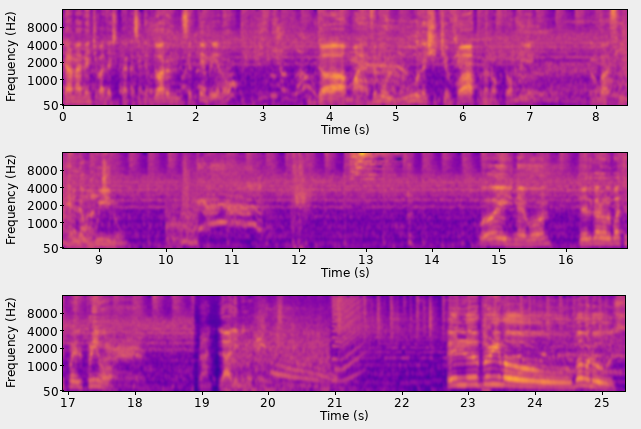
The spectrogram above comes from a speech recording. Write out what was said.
Dar mai avem ceva de așteptat, că suntem doar în septembrie, nu? Da, mai avem o lună și ceva până în octombrie. Când va fi Halloween-ul. Băi, ești nebun? Edgar îl bate pe el primo. Run. La limită. El primo! Vámonos!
